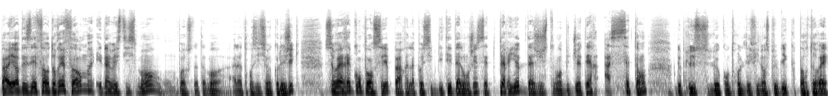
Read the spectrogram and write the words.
Par ailleurs, des efforts de réforme et d'investissement, on pense notamment à la transition écologique, seraient récompensés par la possibilité d'allonger cette période d'ajustement budgétaire à 7 ans. De plus, le contrôle des finances publiques porterait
